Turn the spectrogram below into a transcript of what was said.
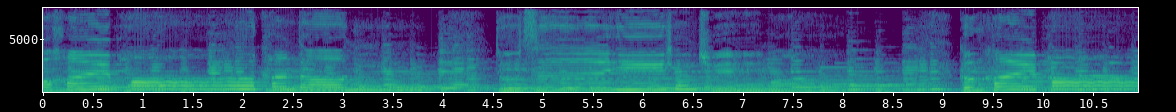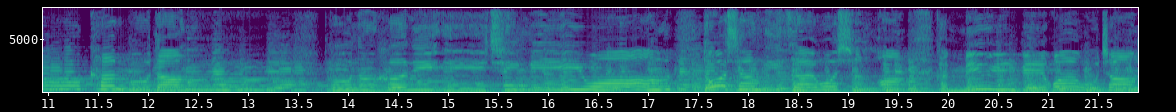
我害怕看到你独自一人绝望，更害怕看不到你，不能和你一起迷惘。多想你在我。身旁，看命运变幻无常，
